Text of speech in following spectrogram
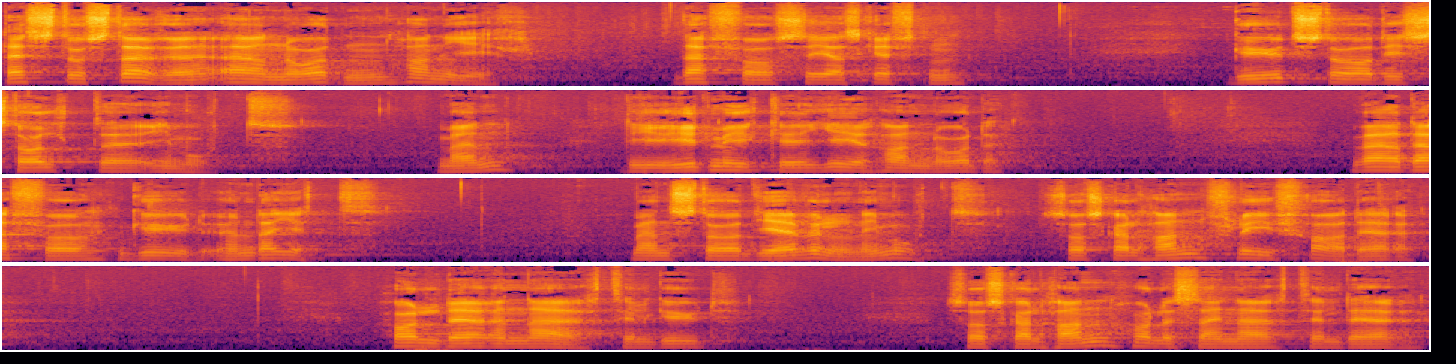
Desto større er nåden Han gir. Derfor sier Skriften:" Gud står de stolte imot, men de ydmyke gir Han nåde. Vær derfor Gud undergitt, men står djevelen imot, så skal han fly fra dere. Hold dere nær til Gud, så skal Han holde seg nær til dere.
